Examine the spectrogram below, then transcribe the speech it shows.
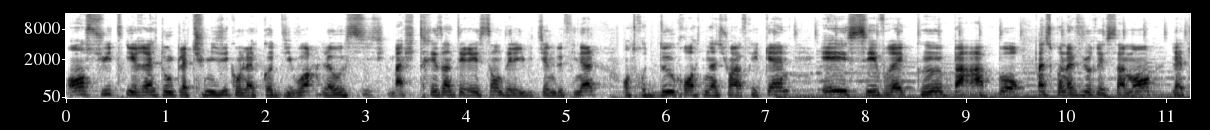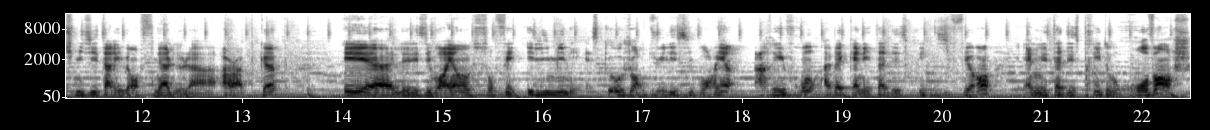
Ensuite, il reste donc la Tunisie contre la Côte d'Ivoire. Là aussi, match très intéressant dès les huitièmes de finale entre deux grosses nations africaines. Et c'est vrai que par rapport à ce qu'on a vu récemment, la Tunisie est arrivée en finale de la Arab Cup et euh, les Ivoiriens se sont fait éliminer. Est-ce qu'aujourd'hui les Ivoiriens arriveront avec un état d'esprit différent, un état d'esprit de revanche?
